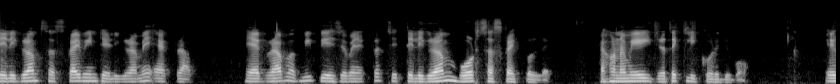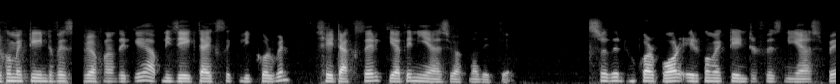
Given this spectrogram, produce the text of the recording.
টেলিগ্রাম সাবস্ক্রাইব ইন টেলিগ্রামে এক রাব এক রাব আপনি পেয়ে যাবেন একটা টেলিগ্রাম বোর্ড সাবস্ক্রাইব করলে। এখন আমি এই যেটাতে ক্লিক করে দিব। এরকম একটি ইন্টারফেস আপনাদেরকে, আপনি যেই টাস্কে ক্লিক করবেন, সেই টাস্কের কিয়াতে নিয়ে আসবে আপনাদেরকে। টাস্কটাতে ঢোকার পর এরকম একটা ইন্টারফেস নিয়ে আসবে।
